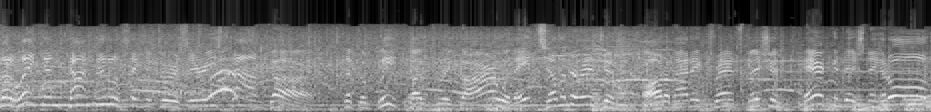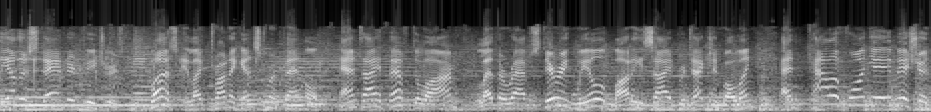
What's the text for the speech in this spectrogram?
The Lincoln Continental Signature Series Town Car the complete luxury car with eight-cylinder engine, automatic transmission, air conditioning, and all the other standard features. Plus, electronic instrument panel, anti-theft alarm, leather-wrapped steering wheel, body side protection bowling, and California emission.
